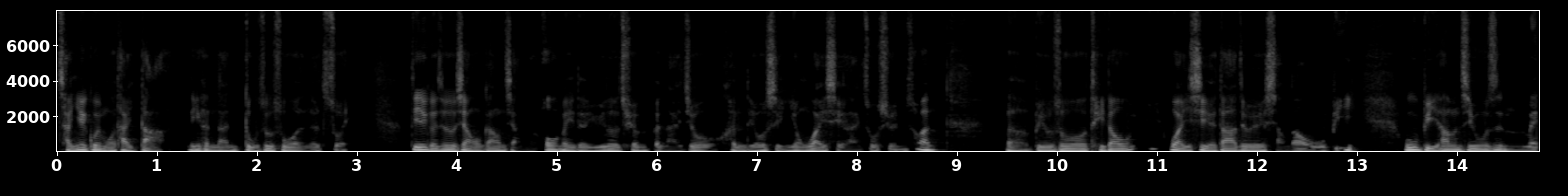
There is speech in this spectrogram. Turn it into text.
产业规模太大，你很难堵住所有人的嘴；第二个就是像我刚刚讲的，欧美的娱乐圈本来就很流行用外泄来做宣传。呃，比如说提到外泄，大家就会想到乌比，乌比他们几乎是每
